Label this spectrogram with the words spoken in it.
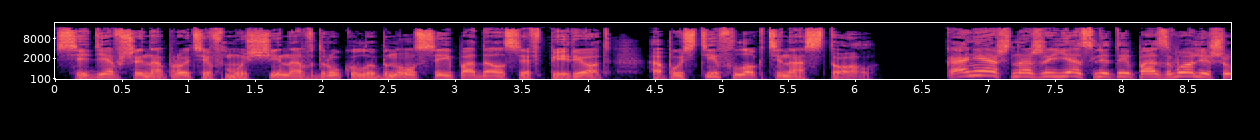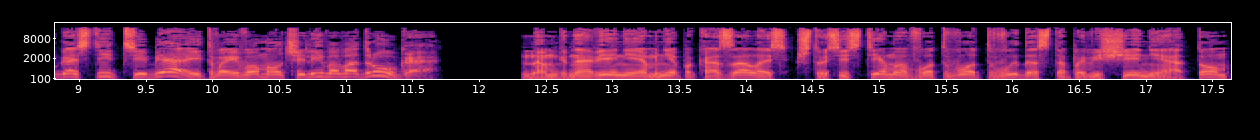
Сидевший напротив мужчина вдруг улыбнулся и подался вперед, опустив локти на стол. Конечно же, если ты позволишь угостить тебя и твоего молчаливого друга. На мгновение мне показалось, что система вот-вот выдаст оповещение о том,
